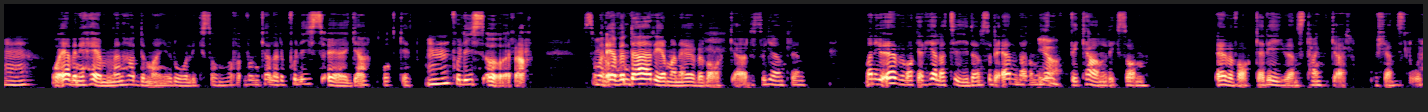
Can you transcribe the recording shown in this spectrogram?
Mm. Och även i hemmen hade man ju då liksom vad de kallade polisöga och ett mm. polisöra. Så man, ja. även där är man övervakad. Så egentligen man är ju övervakad hela tiden så det enda de Ja. inte kan liksom övervaka det är ju ens tankar och känslor.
